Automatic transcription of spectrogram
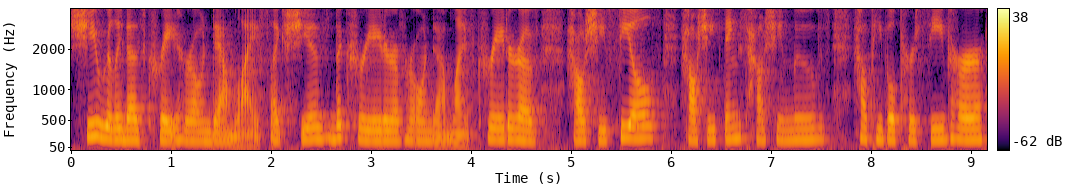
she really does create her own damn life. Like she is the creator of her own damn life, creator of how she feels, how she thinks, how she moves, how people perceive her.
